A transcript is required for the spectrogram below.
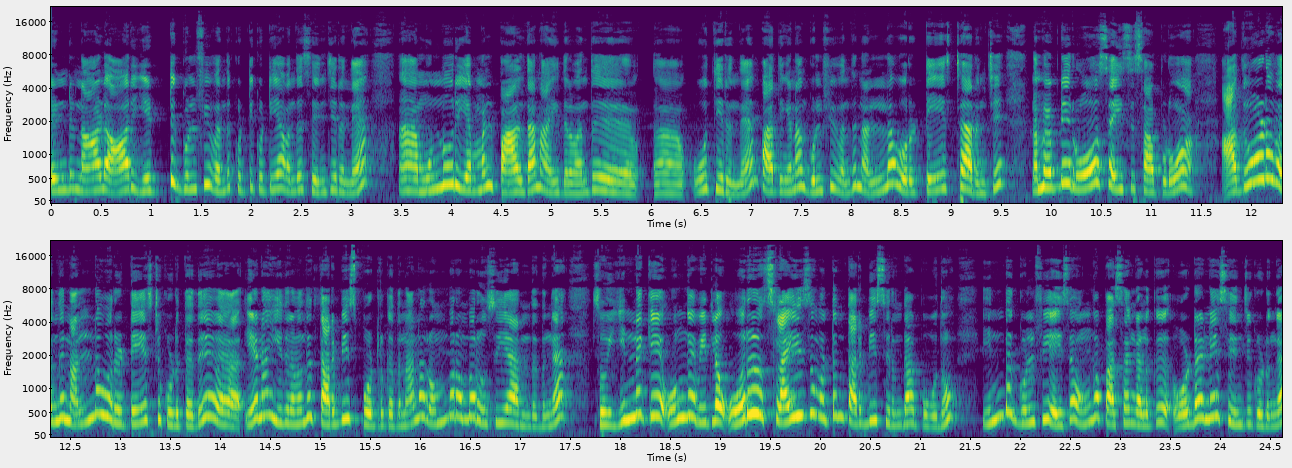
ரெண்டு நாலு ஆறு எட்டு குல்ஃபி வந்து குட்டி குட்டியாக வந்து செஞ்சுருந்தேன். முந்நூறு எம்எல் பால் தான் நான் இதில் வந்து ஊற்றிருந்தேன் பார்த்தீங்கன்னா குல்ஃபி வந்து நல்ல ஒரு டேஸ்ட்டாக இருந்துச்சு. நம்ம எப்படி ரோஸ் சைஸ் சாப்பிடுவோம்? அதோடு வந்து நல்ல ஒரு டேஸ்ட் கொடுத்தது. ஏன்னா இதில் வந்து தர்பீஸ் போட்டிருக்கிறதுனால ரொம்ப ரொம்ப ருசியாக இருந்ததுங்க. ஸோ இன்றைக்கே உங்கள் வீட்டில் ஒரு ஸ்லைஸ் மட்டும் தர்பீஸ் இருந்தால் போதும். இந்த குல்ஃபி ஐஸை உங்கள் பசங்களுக்கு உடனே செஞ்சு கொடுங்க.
